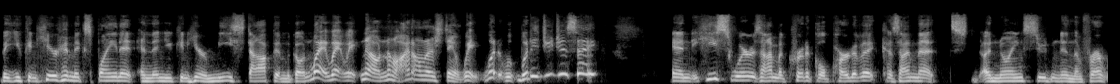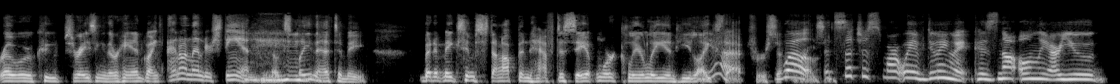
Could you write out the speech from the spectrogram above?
but you can hear him explain it and then you can hear me stop him going wait wait wait no no i don't understand wait what what did you just say and he swears i'm a critical part of it because i'm that annoying student in the front row who keeps raising their hand going i don't understand you know, explain that to me but it makes him stop and have to say it more clearly and he likes yeah. that for some well reason. it's such a smart way of doing it because not only are you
